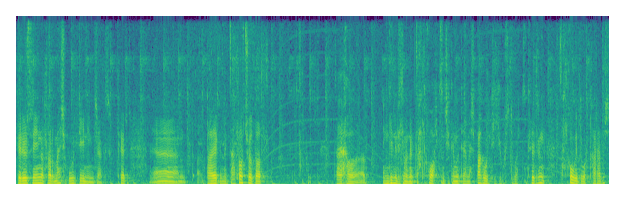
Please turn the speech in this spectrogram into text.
Тэгэхээр ерөөсөө энэ болохоор маш их үйлдийг нэмж байгаа гэсэн. Тэгэхээр э, одоо яг нэг залуучууд бол за яг энгийн нэрлэх юм нэг залхуу болсон ч гэдэг юм уу тийм маш бага үйл хийхийг хүсдэг болсон. Тэгэхээр энэ залхуу гэдэг утгаараа биш.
